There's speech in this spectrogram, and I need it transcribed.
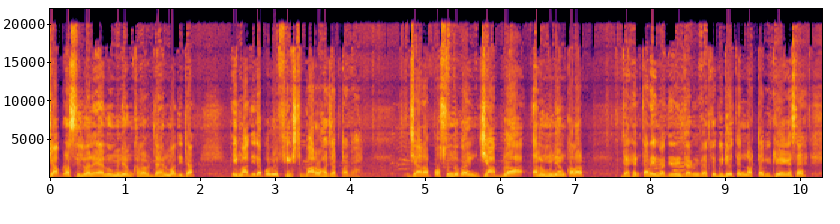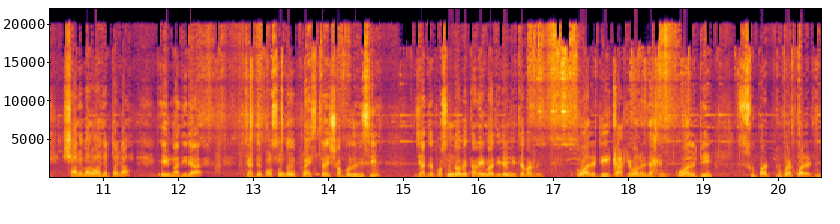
জাবরা সিলভার অ্যালুমিনিয়াম কালার দেখেন মাদিটা। এই মাদিটা পড়বে ফিক্সড বারো হাজার টাকা। যারা পছন্দ করেন জাবরা অ্যালুমিনিয়াম কালার দেখেন তারা এই মাদিরা নিতে পারবেন গত ভিডিওতে নটটা বিক্রি হয়ে গেছে সাড়ে বারো হাজার টাকা। এই মাদিরা যাদের পছন্দ হবে প্রাইস প্রাইস সব বলে দিছি যাদের পছন্দ হবে তারা এই মাদিরা নিতে পারবেন। কোয়ালিটি কাকে বলে দেখেন? Quality super duper quality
